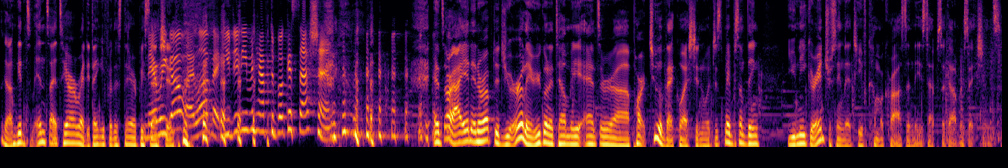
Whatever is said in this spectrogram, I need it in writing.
Look, I'm getting some insights here already. Thank you for this therapy there session. There we go. I love it. You didn't even have to book a session. and sorry, I interrupted you earlier. You're going to tell me answer uh, part two of that question, which is maybe something unique or interesting that you've come across in these types of conversations?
